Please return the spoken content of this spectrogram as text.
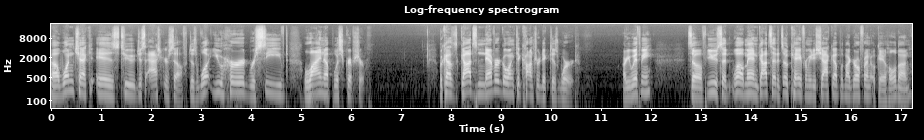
uh, one check is to just ask yourself Does what you heard, received, line up with Scripture? Because God's never going to contradict His word. Are you with me? So if you said, Well, man, God said it's okay for me to shack up with my girlfriend, okay, hold on.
